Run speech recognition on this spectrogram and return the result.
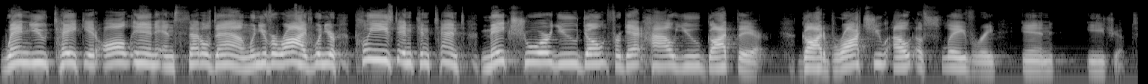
When you take it all in and settle down, when you've arrived, when you're pleased and content, make sure you don't forget how you got there. God brought you out of slavery in Egypt.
